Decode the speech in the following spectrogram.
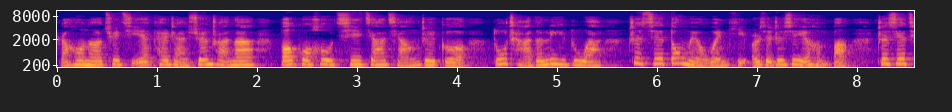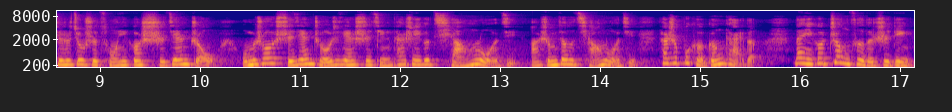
然后呢去企业开展宣传呐，包括后期加强这个督查的力度啊，这些都没有问题，而且这些也很棒。这些其实就是从一个时间轴，我们说时间轴这件事情，它是一个强逻辑啊。什么叫做强逻辑？它是不可更改的。那一个政策的制定，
